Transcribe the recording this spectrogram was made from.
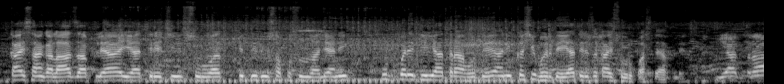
काय सांगाल? आज आपल्या यात्रेची सुरुवात किती दिवसापासून झाली आणि कुठपर्यंत ही यात्रा होते आणि कशी भरते? यात्रेचं काय स्वरूप असते आपल्या? यात्रा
